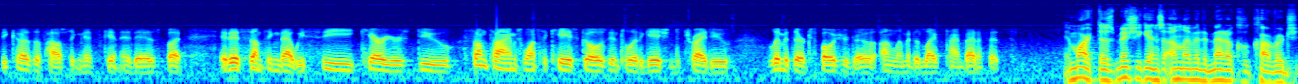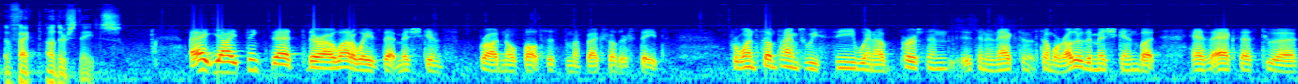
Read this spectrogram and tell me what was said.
because of how significant it is. But it is something that we see carriers do sometimes once a case goes into litigation to try to limit their exposure to unlimited lifetime benefits. And Mark, does Michigan's unlimited medical coverage affect other states? Uh, yeah, I think that there are a lot of ways that Michigan's broad no fault system affects other states. For one, sometimes we see when a person is in an accident somewhere other than Michigan but has access to a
